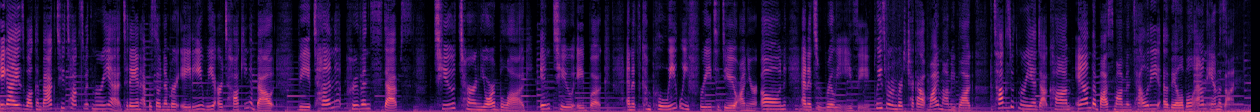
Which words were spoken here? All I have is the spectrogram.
Hey guys, welcome back to Talks with Maria. Today, in episode number 80, we are talking about the 10 proven steps to turn your blog into a book. And it's completely free to do on your own, and it's really easy. Please remember to check out my mommy blog, talkswithmaria.com, and the Boss Mom Mentality available on Amazon.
